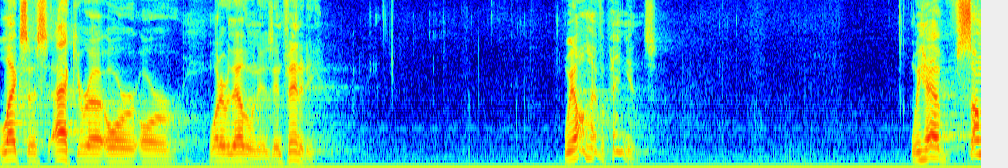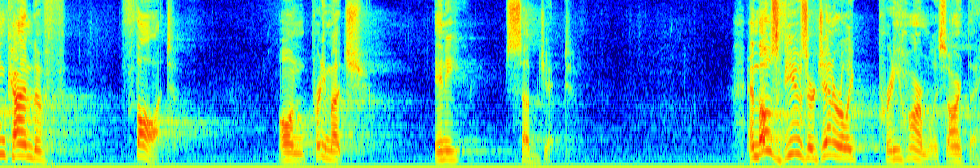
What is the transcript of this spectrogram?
Lexus, Acura, or, or whatever the other one is, Infiniti. We all have opinions. We have some kind of thought on pretty much any subject. And those views are generally pretty harmless, aren't they?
